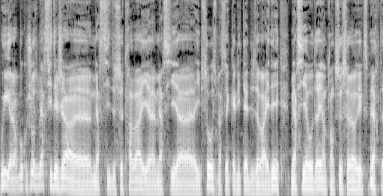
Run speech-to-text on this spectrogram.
Oui, alors beaucoup de choses. Merci déjà, euh, merci de ce travail, euh, merci à Ipsos, merci à Qualité de nous avoir aidés, merci à Audrey en tant que sociologue experte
